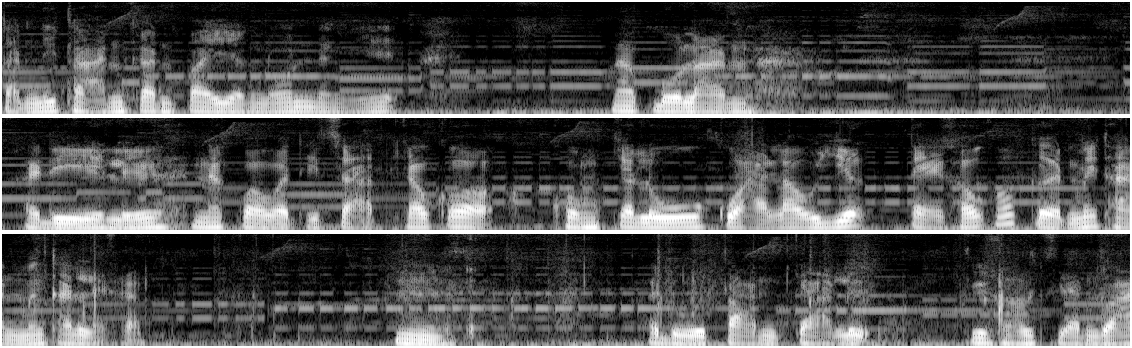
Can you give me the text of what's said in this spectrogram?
สันนิษฐานกันไปอย่างโน้นอย่างนี้ นักโบราณ ดีหรือนักประวัติศาสตร์เขาก็คงจะรู้กว่าเราเยอะ แต่เขาก็เกิดไม่ทันเหมือนกันแหละครับ อืมก็ดูตามจารึกที่เขาเขียนไว้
